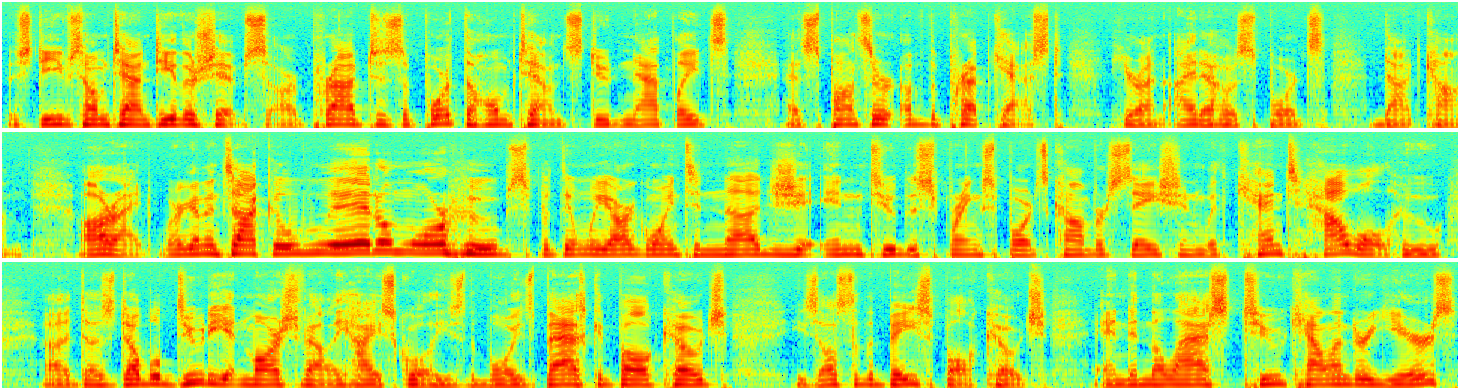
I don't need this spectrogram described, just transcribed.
The Steve's Hometown dealerships are proud to support the hometown student athletes as sponsor of the Prepcast here on IdahoSports.com. All right, we're going to talk a little more hoops, but then we are going going to nudge into the spring sports conversation with Kent Howell, who uh, does double duty at Marsh Valley High School. He's the boys' basketball coach, he's also the baseball coach. And in the last two calendar years,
